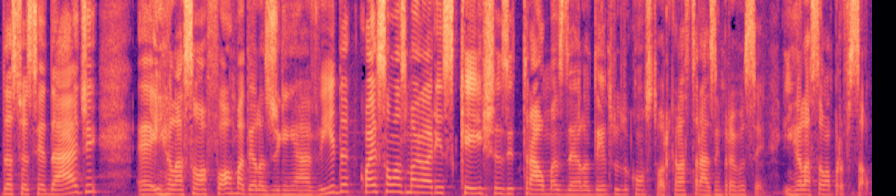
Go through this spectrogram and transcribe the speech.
da sociedade é, em relação à forma delas de ganhar a vida? Quais são as maiores queixas e traumas dela dentro do consultório que elas trazem para você em relação à profissão?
